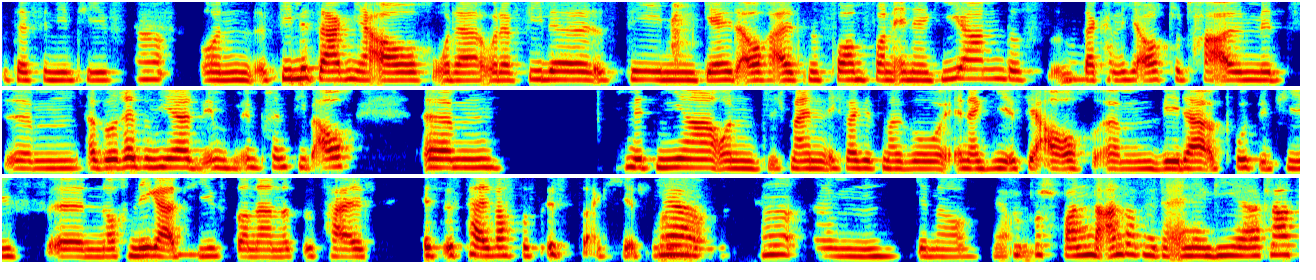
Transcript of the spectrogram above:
definitiv. Ja. Und viele sagen ja auch oder oder viele sehen Geld auch als eine Form von Energie an. Das mhm. da kann ich auch total mit, ähm, also resoniert im, im Prinzip auch ähm, mit mir. Und ich meine, ich sage jetzt mal so, Energie ist ja auch ähm, weder positiv äh, noch negativ, sondern es ist halt, es ist halt, was das ist, sage ich jetzt mal. Ja. So. Ja. Ähm, genau. Ja. Super spannender Ansatz mit der Energie, ja klar.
